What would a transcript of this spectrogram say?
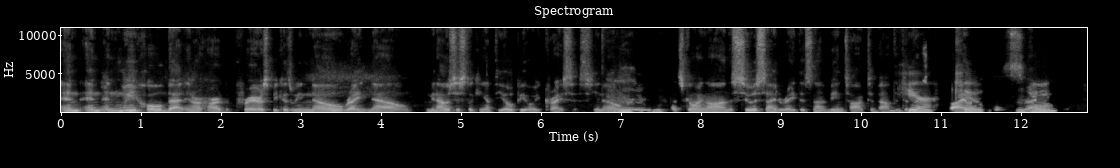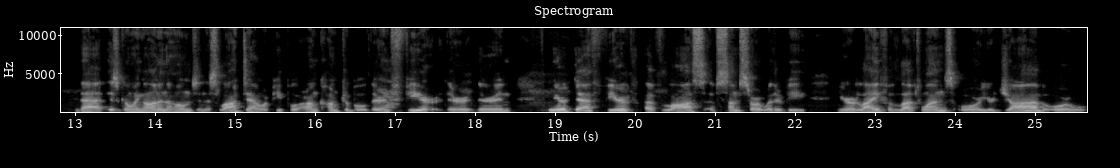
And and and we Mhm. hold that in our heart, the prayers, because we know right now. I mean, I was just looking up the opioid crisis. You know what's going on, the suicide rate that's not being talked about, the domestic Here, violence too. right? Mhm. that is going on in the homes in this lockdown, where people are uncomfortable. They're in fear. They're they're in fear of death, fear of, of loss of some sort, whether it be your life of loved ones or your job or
